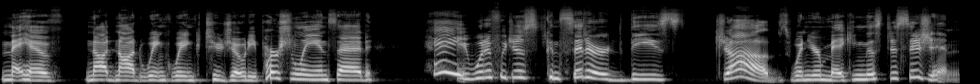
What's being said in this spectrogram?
may have nod, nod, wink, wink to Jody personally and said, Hey, what if we just considered these jobs when you're making this decision?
